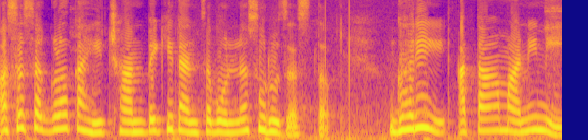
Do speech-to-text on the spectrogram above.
असं सगळं काही छानपैकी त्यांचं बोलणं सुरूच असतं. घरी आता मानिनी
